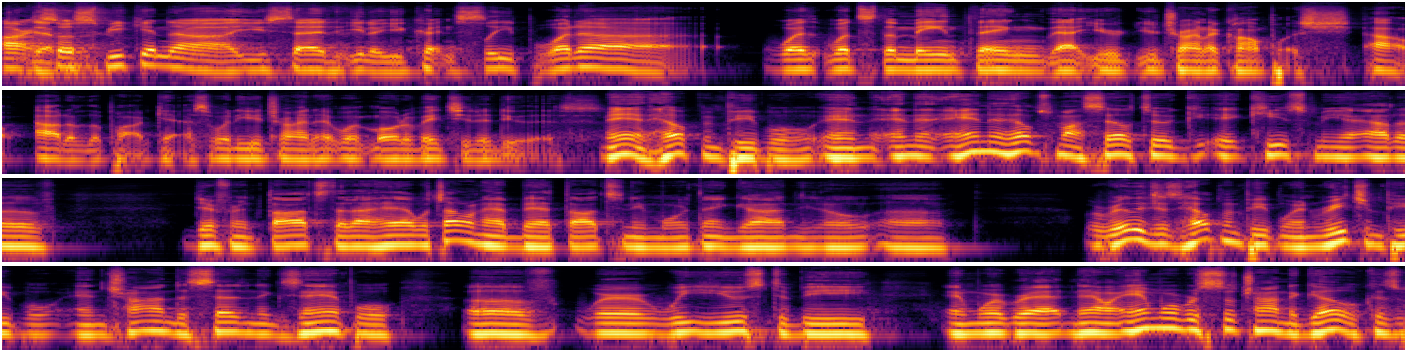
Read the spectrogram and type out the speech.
All right. So speaking, uh, you said you know you couldn't sleep. What uh, what what's the main thing that you're you're trying to accomplish out out of the podcast? What are you trying to? What motivates you to do this? man helping people and and and it helps myself too it keeps me out of different thoughts that i have which i don't have bad thoughts anymore thank god you know uh but really just helping people and reaching people and trying to set an example of where we used to be and where we're at now and where we're still trying to go because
